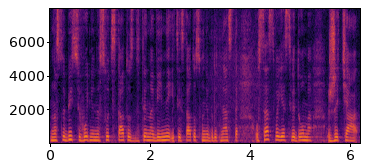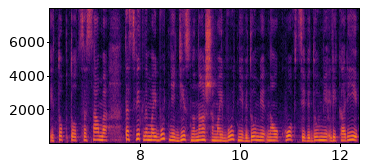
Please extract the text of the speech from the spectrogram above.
на собі сьогодні несуть статус дитина війни, і цей статус вони будуть нести усе своє свідоме життя. І тобто, це саме те світле майбутнє, дійсно наше майбутнє, відомі науковці, відомі лікарі,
